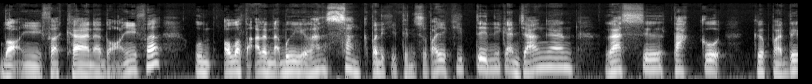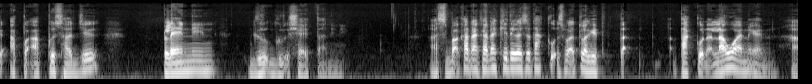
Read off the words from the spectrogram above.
da'ifa kana da'ifa. Allah Ta'ala nak beri rangsang kepada kita ni supaya kita ni kan jangan rasa takut kepada apa-apa saja planning grup-grup syaitan ini. Ha, sebab kadang-kadang kita rasa takut sebab tu lagi tak, takut nak lawan kan. Ha,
